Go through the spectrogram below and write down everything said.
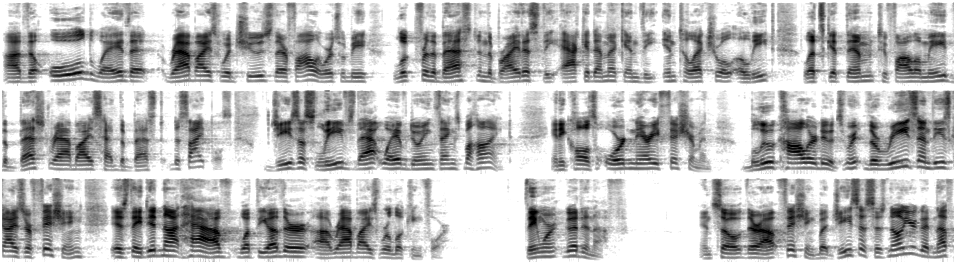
uh, the old way that rabbis would choose their followers would be look for the best and the brightest, the academic and the intellectual elite. Let's get them to follow me. The best rabbis had the best disciples. Jesus leaves that way of doing things behind and he calls ordinary fishermen, blue collar dudes. The reason these guys are fishing is they did not have what the other uh, rabbis were looking for. They weren't good enough. And so they're out fishing. But Jesus says, No, you're good enough.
